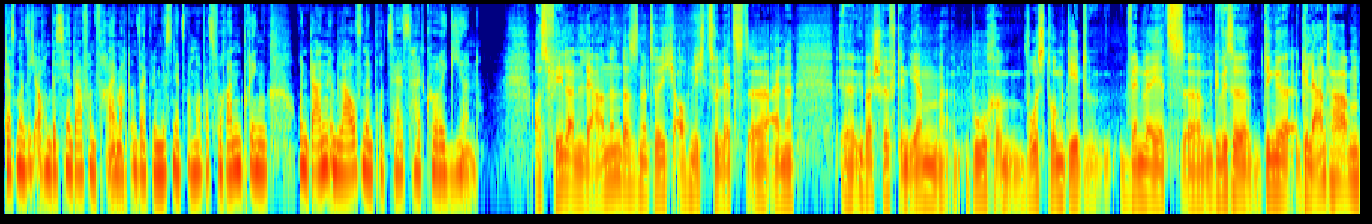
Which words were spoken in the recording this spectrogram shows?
dass man sich auch ein bisschen davon frei macht und sagt, wir müssen jetzt auch mal was voranbringen und dann im laufenden Prozess halt korrigieren. Aus Fehlern lernen, das ist natürlich auch nicht zuletzt äh, eine Überschrift in Ihrem Buch, wo es darum geht, wenn wir jetzt äh, gewisse Dinge gelernt haben,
